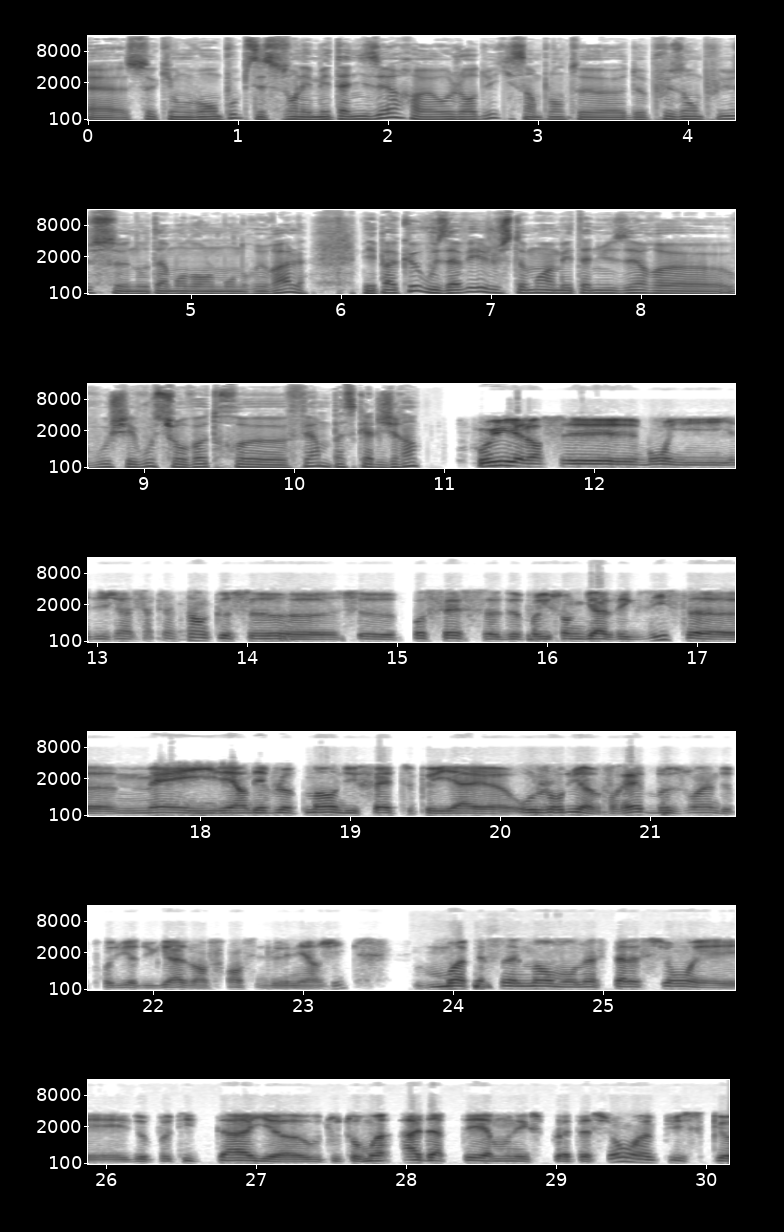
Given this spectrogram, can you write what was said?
ceux qui ont vent en poupe, ce sont les méthaniseurs aujourd'hui qui s'implantent de plus en plus, notamment dans le monde rural. Mais pas que. Vous avez justement un méthaniseur vous chez vous sur votre ferme, Pascal oui, alors c'est bon, il y a déjà un certain temps que ce, euh, ce process de production de gaz existe, euh, mais il est en développement du fait qu'il y a euh, aujourd'hui un vrai besoin de produire du gaz en France et de l'énergie. Moi personnellement, mon installation est de petite taille ou tout au moins adaptée à mon exploitation, hein, puisque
